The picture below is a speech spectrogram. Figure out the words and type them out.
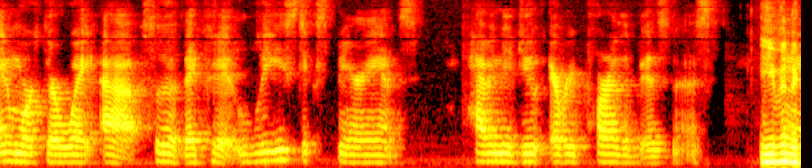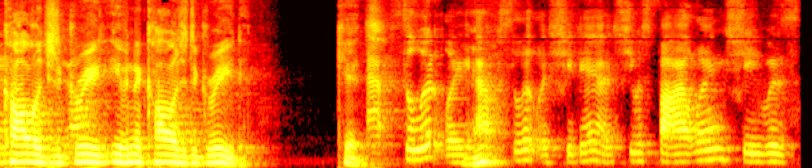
and work their way up so that they could at least experience having to do every part of the business. Even and, the college degree, even the college degreed kids. Absolutely, yeah. absolutely. She did. She was filing. She was.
